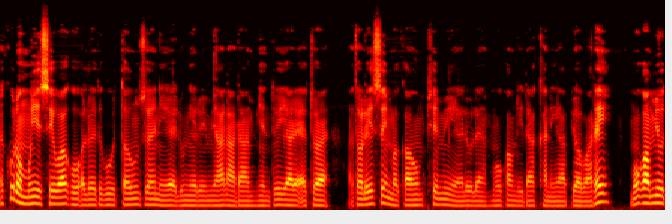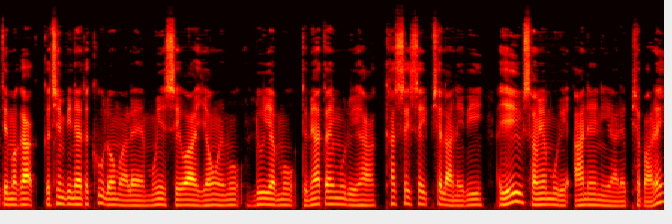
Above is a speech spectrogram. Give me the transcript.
အခုလိုမွေးဆေးဝါးကိုအလွယ်တကူသုံးစွဲနေတဲ့လူငယ်တွေများလာတာမြင်တွေ့ရတဲ့အတွက်အတော်လေးစိတ်မကောင်းဖြစ်မိရလို့လည်းမိုးကောင်းဒေတာခန်တွေကပြောပါတယ်မိုးကောင်းမြို့တင်မကကချင်ပြည်နယ်တစ်ခုလုံးမှာလည်းမွေးဆေးဝါးရောင်းဝယ်မှုလူရက်မှုဓမြတိုက်မှုတွေဟာခက်စိတ်စိတ်ဖြစ်လာနေပြီးအရေးယူဆောင်ရွက်မှုတွေအားနည်းနေရတယ်ဖြစ်ပါတယ်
